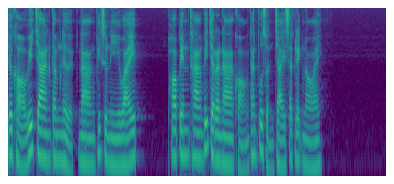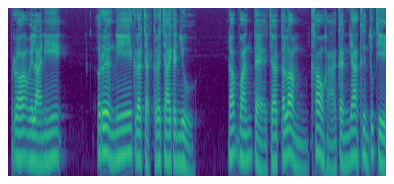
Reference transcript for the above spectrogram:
จะขอวิจารณ์กำเนิดนางภิกษุณีไว้ พอเป็นทางพิจารณาของท่านผู้สนใจสักเล็กน้อย เพราะเวลานี้ เรื่องนี้กระจัดกระจายกันอยู่ นับวันแต่จะตะล่อมเข้าหากันยากขึ้นทุกที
